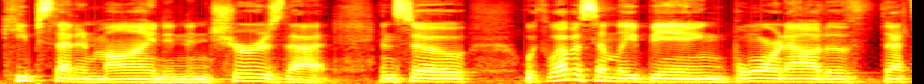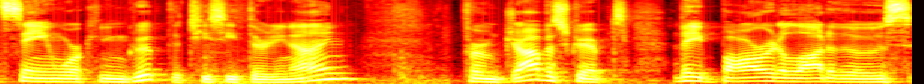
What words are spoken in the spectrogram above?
keeps that in mind and ensures that. And so, with WebAssembly being born out of that same working group, the TC39, from JavaScript, they borrowed a lot of those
